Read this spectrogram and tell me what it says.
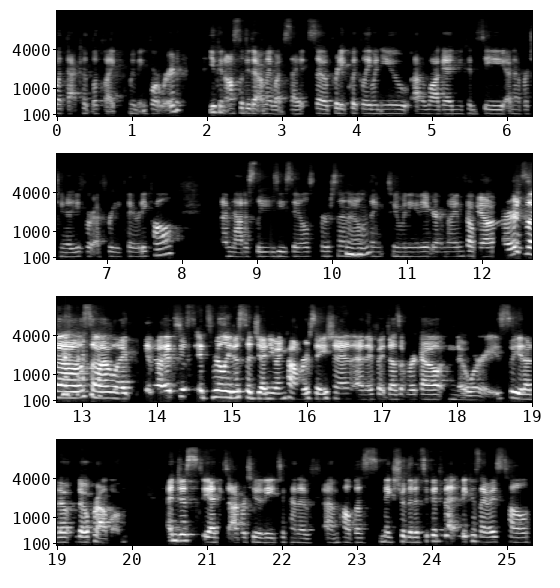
what that could look like moving forward you can also do that on my website so pretty quickly when you uh, log in you can see an opportunity for a free clarity call I'm not a sleazy salesperson. Mm-hmm. I don't mm-hmm. think too many Enneagram nines probably are. So, so I'm like, you know, it's just, it's really just a genuine conversation. And if it doesn't work out, no worries. So, you know, no, no problem. And just, yeah, it's an opportunity to kind of um, help us make sure that it's a good fit because I always tell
